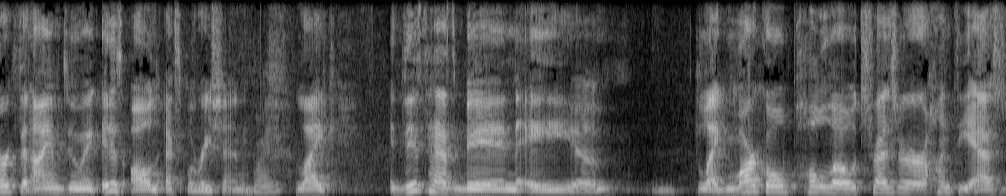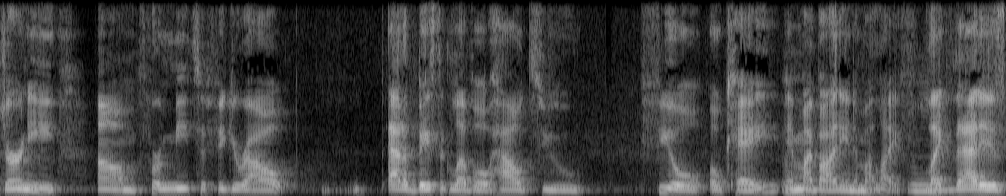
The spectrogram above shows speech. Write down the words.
work that I am doing, it is all exploration. Right. Like this has been a uh, like Marco Polo treasure hunty ass journey um, for me to figure out at a basic level how to feel okay in my mm-hmm. body and in my life. Mm-hmm. Like that is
